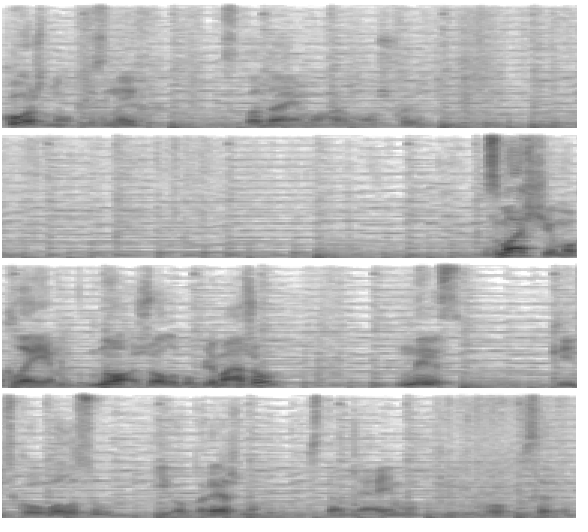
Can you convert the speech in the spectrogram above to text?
Кожну з них складаємо гармошкою. Змащуємо клеєм дно жолобу плюмажу, низ кінського волосу і обережно вставляємо його всередину.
